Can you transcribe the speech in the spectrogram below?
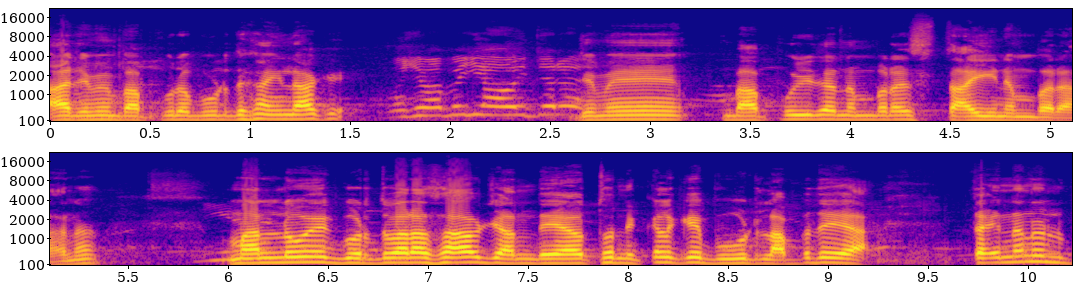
ਆ ਜਿਵੇਂ ਬਾਪੂ ਦਾ ਬੂਟ ਦਿਖਾਈ ਲਾ ਕੇ। ਜਿਵੇਂ ਬਾਪੂ ਜੀ ਦਾ ਨੰਬਰ ਹੈ 27 ਨੰਬਰ ਆ ਹਨਾ। ਮੰਨ ਲਓ ਇਹ ਗੁਰਦੁਆਰਾ ਸਾਹਿਬ ਜਾਂਦੇ ਆ ਉੱਥੋਂ ਨਿਕਲ ਕੇ ਬੂਟ ਲੱਭਦੇ ਆ ਤਾਂ ਇਹਨਾਂ ਨੂੰ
